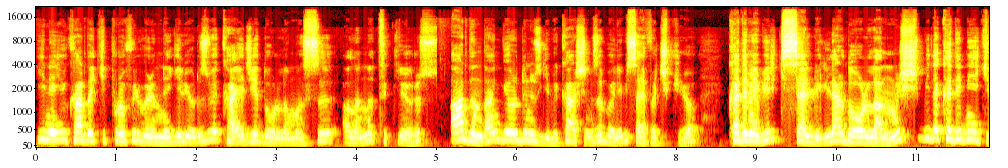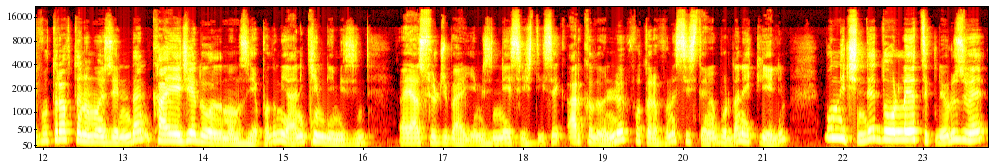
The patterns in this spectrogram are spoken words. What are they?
Yine yukarıdaki profil bölümüne geliyoruz ve KYC doğrulaması alanına tıklıyoruz. Ardından gördüğünüz gibi karşımıza böyle bir sayfa çıkıyor. Kademe 1 kişisel bilgiler doğrulanmış. Bir de kademe 2 fotoğraf tanımı üzerinden KYC doğrulamamızı yapalım. Yani kimliğimizin veya sürücü belgemizin ne seçtiysek arkalı önlü fotoğrafını sisteme buradan ekleyelim. Bunun için de doğrulaya tıklıyoruz ve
